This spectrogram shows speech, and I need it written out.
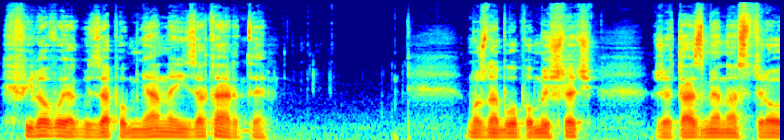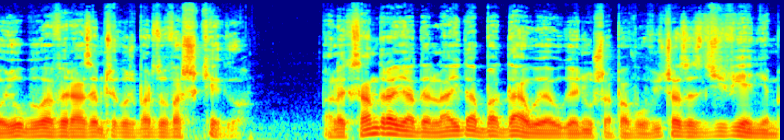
chwilowo jakby zapomniane i zatarte. Można było pomyśleć, że ta zmiana stroju była wyrazem czegoś bardzo ważkiego. Aleksandra i Adelaida badały Eugeniusza Pawłowicza ze zdziwieniem.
